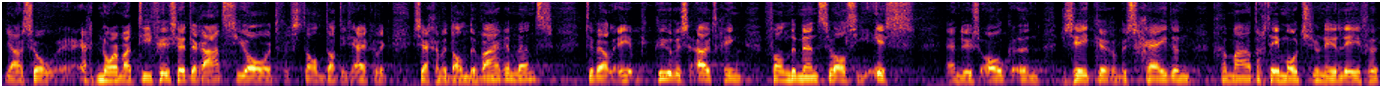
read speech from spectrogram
ja, zo echt normatief is. Hè? De ratio, het verstand, dat is eigenlijk, zeggen we dan, de ware mens. Terwijl Epicurus uitging van de mens zoals hij is... En dus ook een zeker bescheiden, gematigd emotioneel leven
